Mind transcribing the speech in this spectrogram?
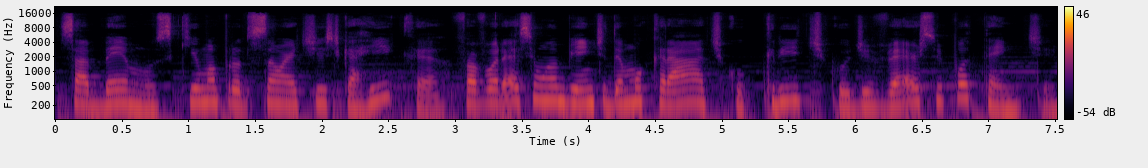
sabemos que uma produção artística rica favorece um ambiente democrático, crítico, diverso e potente.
